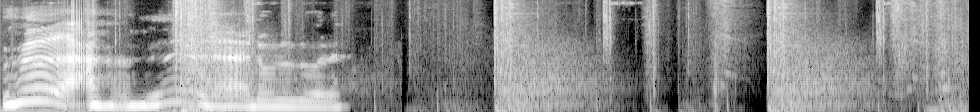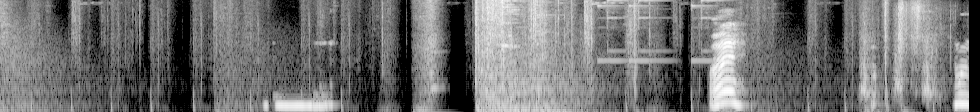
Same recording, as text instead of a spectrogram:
เออเออโดนรัวๆเลย ฮ้ย มึง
